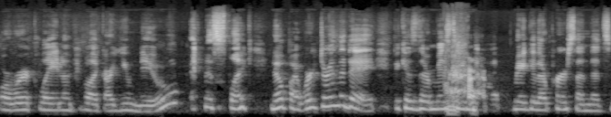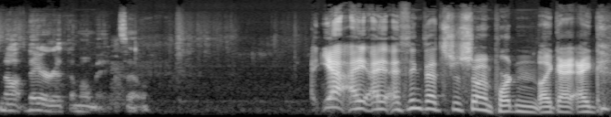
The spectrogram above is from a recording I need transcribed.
or work late, and people are like, Are you new? And it's like, Nope, I work during the day because they're missing that regular person that's not there at the moment. So, Yeah, I, I, I think that's just so important. Like I, I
